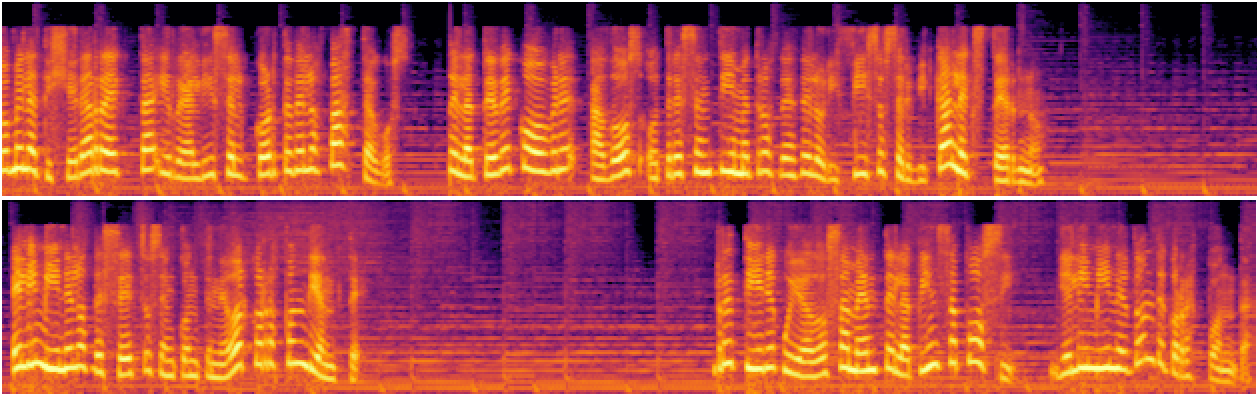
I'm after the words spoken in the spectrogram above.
tome la tijera recta y realice el corte de los vástagos de la T de cobre a 2 o 3 centímetros desde el orificio cervical externo. Elimine los desechos en contenedor correspondiente. Retire cuidadosamente la pinza POSI y elimine donde corresponda.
